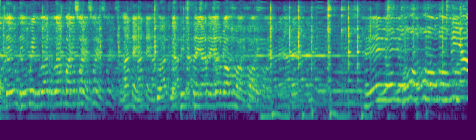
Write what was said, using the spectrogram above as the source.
આ દેવભૂમિ દ્વારકામાં છે અને દ્વારકાધીશ યાદ કરવા હોય. હે દુનિયા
